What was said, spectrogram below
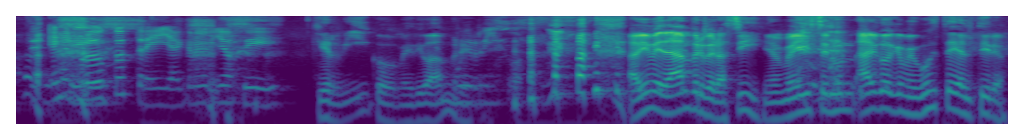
es el producto estrella, creo yo. Sí. Qué rico, me dio hambre. Muy rico. A mí me da hambre, pero así. Me dicen un- algo que me guste y al tiro.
